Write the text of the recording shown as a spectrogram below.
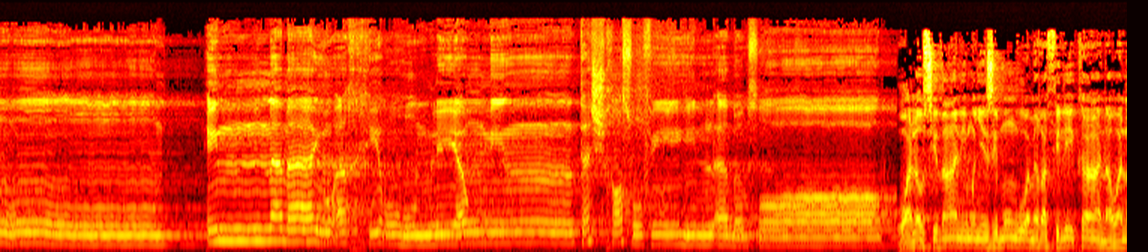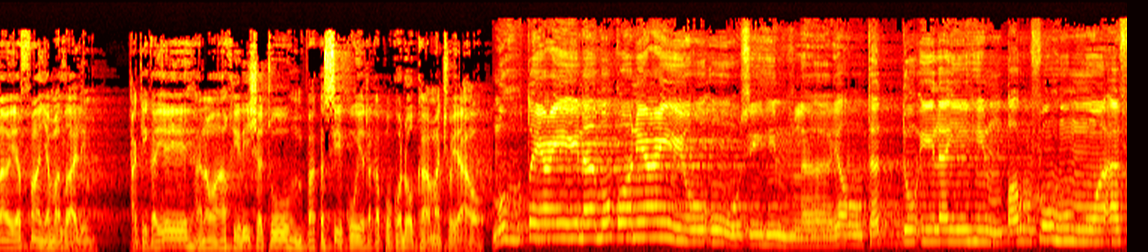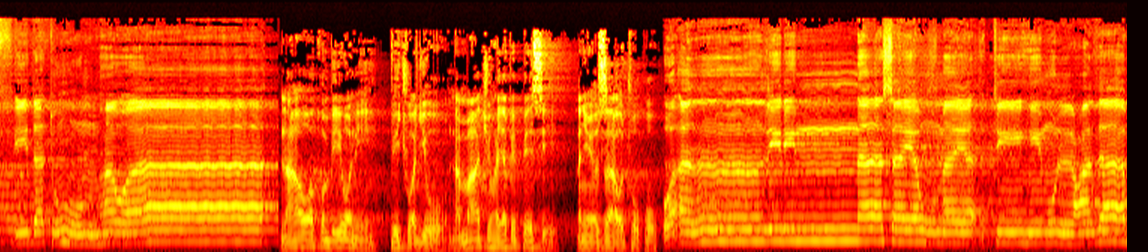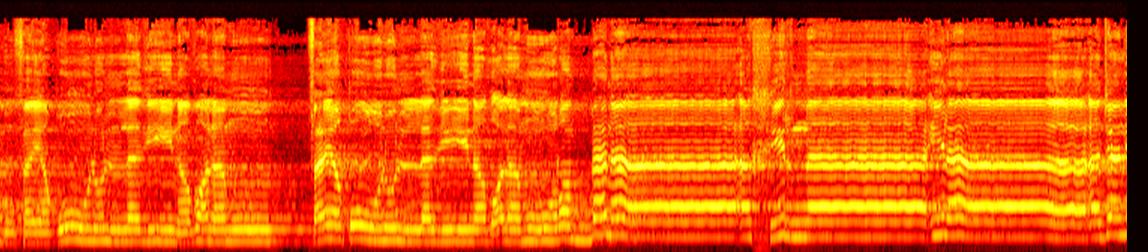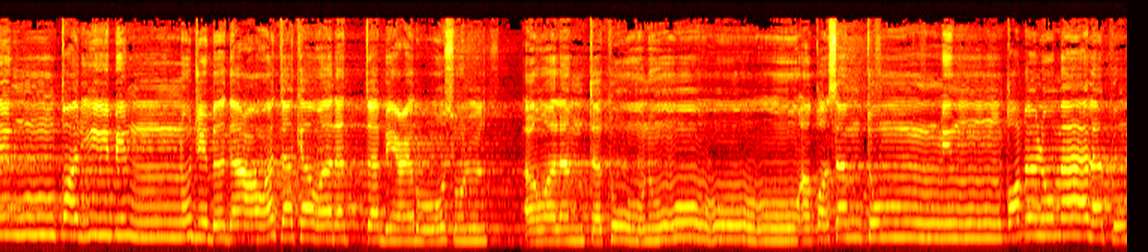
Inma yu'akhiruhum liyawmin tashkhasu fihi al-absar. Wala usidhani Mwenyezi Mungu ameghafilika na wanayoyafanya madhalim. Hakika yeye anawaakhirisha tu mpaka siku yatakapokodoka macho yao. Muhti'ina muqni'i ru'usihim la yartaddu ilayhim tarfuhum wa afidatuhum hawa. Nao wako mbioni vichwa juu na macho hayapepesi na nyoyo zao tupu وأنذر الناس يوم يأتيهم العذاب فيقول الذين ظلموا فيقول الذين ظلموا ربنا أخرنا إلى أجل قريب نجب دعوتك ونتبع الرسل. awalam takunu aqsamtum min qablu ma lakum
